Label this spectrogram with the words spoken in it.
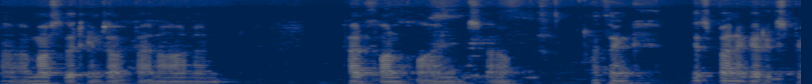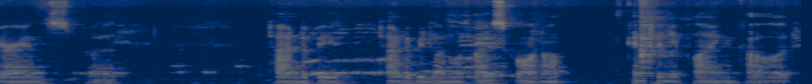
uh, most of the teams I've been on and had fun playing. So I think it's been a good experience, but time to be time to be done with high school and not continue playing in college.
